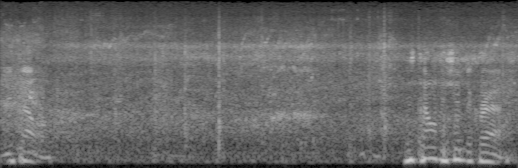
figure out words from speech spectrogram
You tell him. Just tell him he shouldn't have crashed.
